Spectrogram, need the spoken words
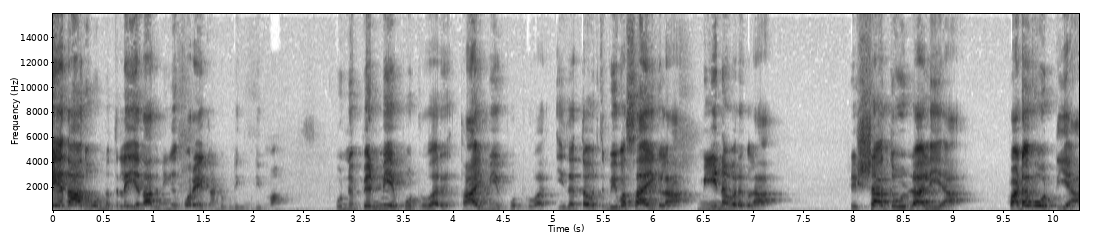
ஏதாவது ஒன்றுத்தில் ஏதாவது நீங்கள் குறைய கண்டுபிடிக்க முடியுமா? ஒன்று பெண்மையை போட்டுருவார் தாய்மையை போட்டுருவார் இதை தவிர்த்து விவசாயிகளா மீனவர்களா ரிக்ஷா தொழிலாளியா படகோட்டியா?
